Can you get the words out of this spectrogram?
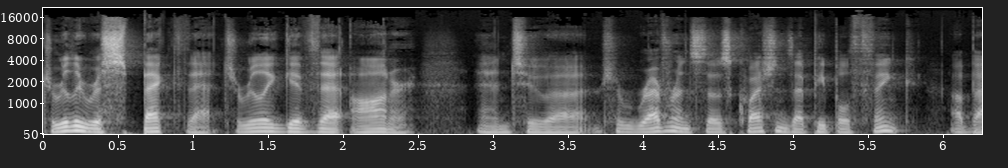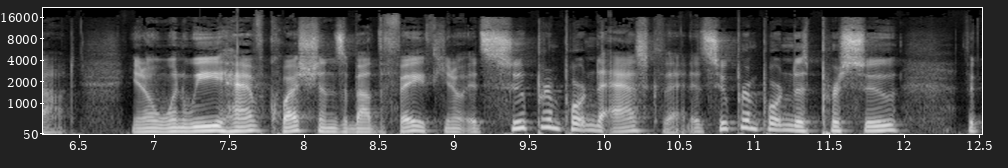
to really respect that, to really give that honor, and to uh, to reverence those questions that people think about. You know, when we have questions about the faith, you know, it's super important to ask that. It's super important to pursue the,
